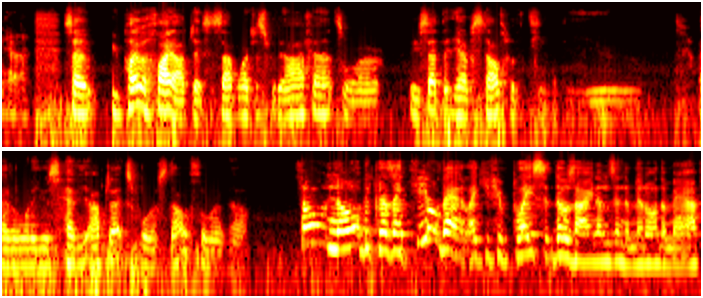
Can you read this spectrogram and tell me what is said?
yeah. So you play with fly objects. Is that more just for the offense, or you said that you have stealth with the team? Do you ever want to use heavy objects for stealth, or no? So no, because I feel that like if you place those items in the middle of the map,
